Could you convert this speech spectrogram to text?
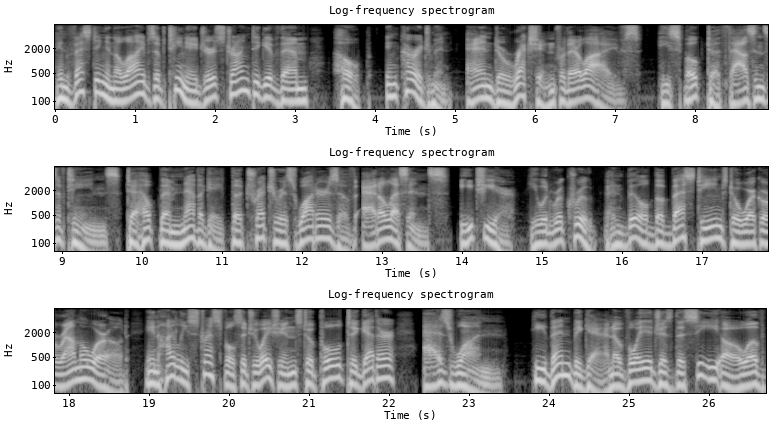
investing in the lives of teenagers trying to give them hope, encouragement, and direction for their lives. He spoke to thousands of teens to help them navigate the treacherous waters of adolescence. Each year, he would recruit and build the best teams to work around the world in highly stressful situations to pull together as one. He then began a voyage as the CEO of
